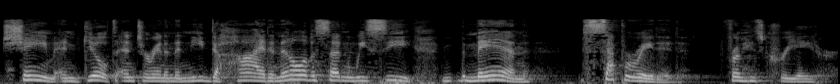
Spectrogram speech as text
shame and guilt enter in and the need to hide. And then all of a sudden, we see the man separated from his creator.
